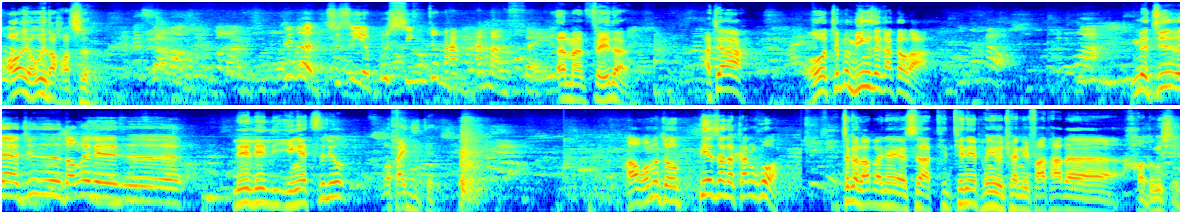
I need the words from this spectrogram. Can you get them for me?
哦哟味道好吃，那个其实也不腥，就蛮还蛮肥的。呃蛮肥的。阿姐，哦怎么名字噶到了。没，其实其实当然的是来来来应该资料，我摆几的。好，我们走边上的干货。这个老板娘也是啊，天天天朋友圈里发她的好东西，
